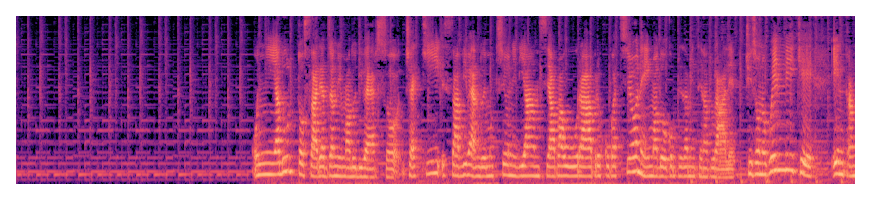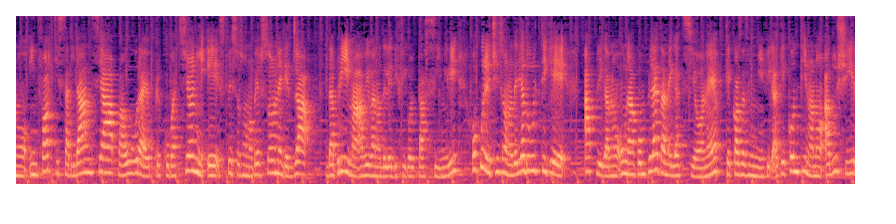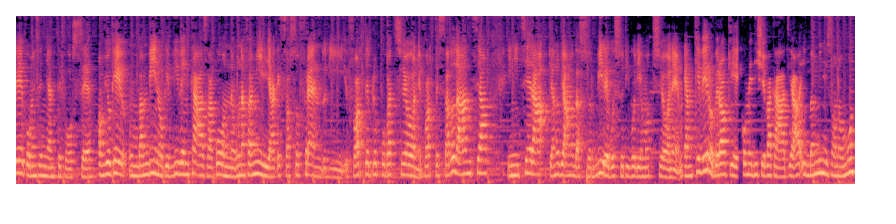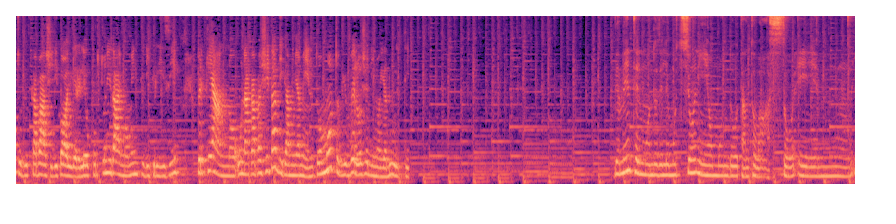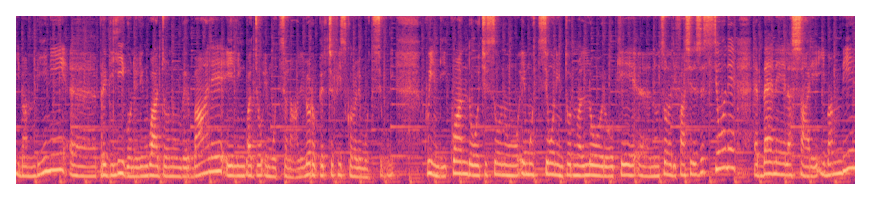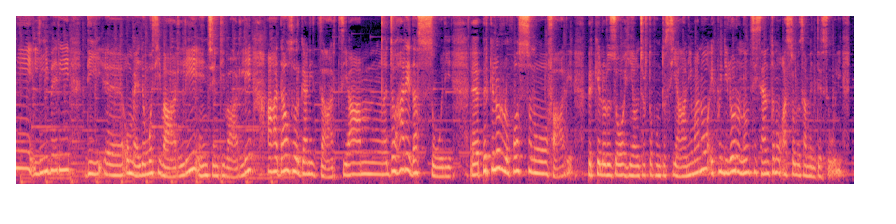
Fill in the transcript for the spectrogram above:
Ogni adulto sta reagendo in modo diverso, c'è chi sta vivendo emozioni di ansia, paura, preoccupazione in modo completamente naturale. Ci sono quelli che entrano in forti stati d'ansia, paura e preoccupazioni e spesso sono persone che già da prima avevano delle difficoltà simili, oppure ci sono degli adulti che applicano una completa negazione, che cosa significa? Che continuano ad uscire come se niente fosse. Ovvio che un bambino che vive in casa con una famiglia che sta soffrendo di forte preoccupazione, forte stato d'ansia, inizierà piano piano ad assorbire questo tipo di emozione. È anche vero però che, come diceva Katia, i bambini sono molto più capaci di cogliere le opportunità in momenti di crisi perché hanno una capacità di cambiamento molto più veloce di noi adulti. Ovviamente il mondo delle emozioni è un mondo tanto vasto e um, i bambini eh, prediligono il linguaggio non verbale e il linguaggio emozionale, loro percepiscono le emozioni. Quindi quando ci sono emozioni intorno a loro che eh, non sono di facile gestione è bene lasciare i bambini liberi di, eh, o meglio motivarli e incentivarli ad auto-organizzarsi, a um, giocare da soli, eh, perché loro lo possono fare, perché i loro giochi a un certo punto si animano e quindi loro non si sentono assolutamente soli.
